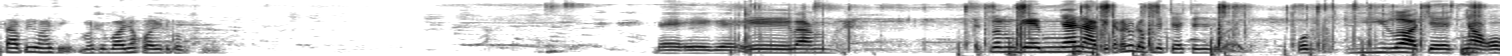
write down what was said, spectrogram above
tapi masih masih banyak lagi 39. DGE bang. Itu gamenya nah kita kan udah punya chest chest juga wah gila chestnya. Oh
